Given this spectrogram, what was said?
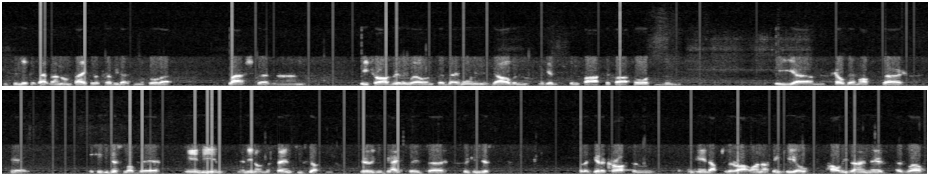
if you look at that run on paper, it probably doesn't look all that flash, but um, he tried really well on Saturday morning at Goulburn against some faster class horses, and he um, held them off. So yeah, if he could just lob there, handy and, and in on the fence, he's got really good gate speed. So if we can just sort of get across and and hand up to the right one, I think he'll hold his own there as well.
